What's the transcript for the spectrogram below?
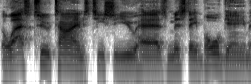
the last two times TCU has missed a bowl game,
